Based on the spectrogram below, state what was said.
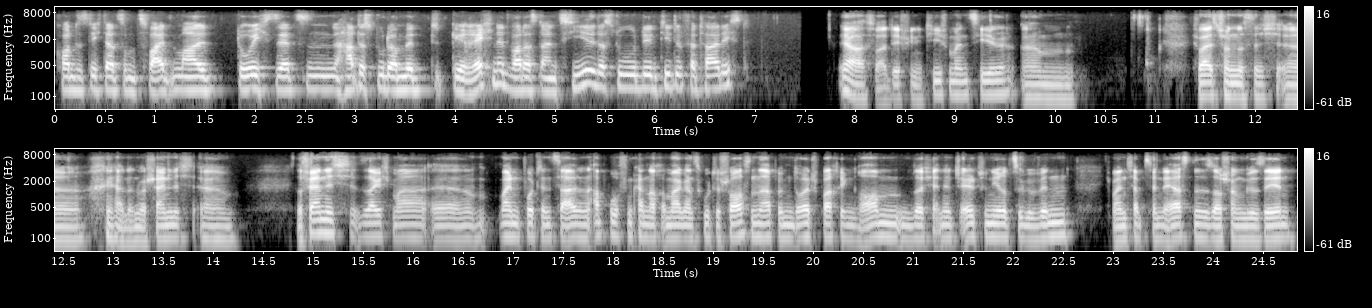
konntest dich da zum zweiten Mal durchsetzen. Hattest du damit gerechnet? War das dein Ziel, dass du den Titel verteidigst? Ja, es war definitiv mein Ziel. Ähm, ich weiß schon, dass ich äh, ja dann wahrscheinlich, äh, sofern ich, sage ich mal, äh, mein Potenzial dann abrufen kann, auch immer ganz gute Chancen habe, im deutschsprachigen Raum solche NHL-Turniere zu gewinnen. Ich meine, ich habe es in der ersten Saison schon gesehen.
